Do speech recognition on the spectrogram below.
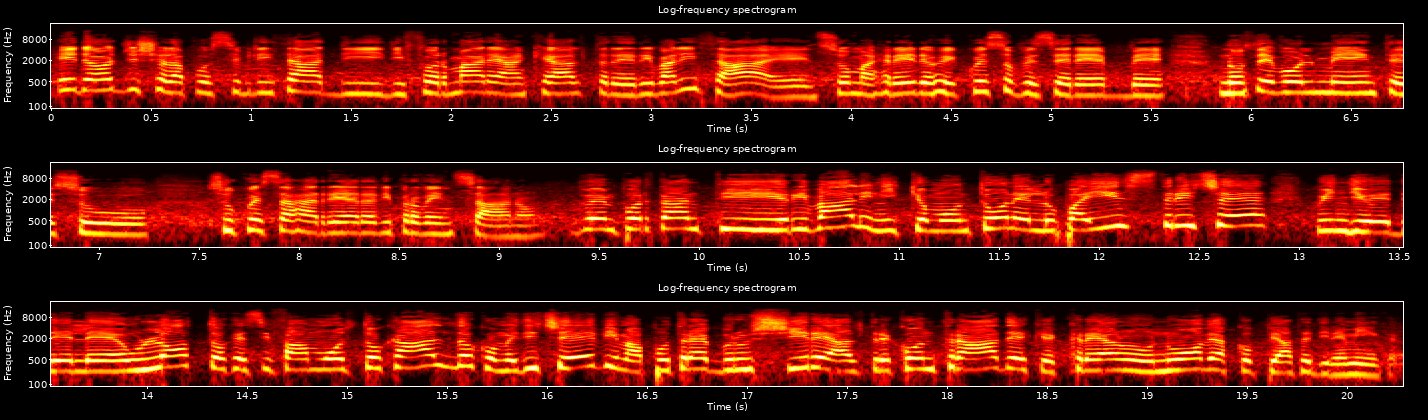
ed oggi c'è la possibilità di, di formare anche altre rivalità e insomma credo che questo peserebbe notevolmente su, su, questa carriera di Provenzano. Due importanti rivali, Nicchio Montone e Lupa Istrice, quindi delle, un lotto che si fa molto caldo come dicevi, ma potrebbero uscire altre contrade che creano nuove accoppiate di nemiche.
